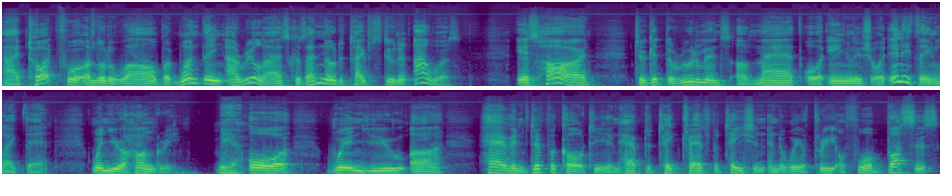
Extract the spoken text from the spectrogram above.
I taught for a little while, but one thing I realized, because I know the type of student I was, it's hard to get the rudiments of math or English or anything like that when you're hungry Yeah. or when you are having difficulty and have to take transportation in the way of three or four buses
